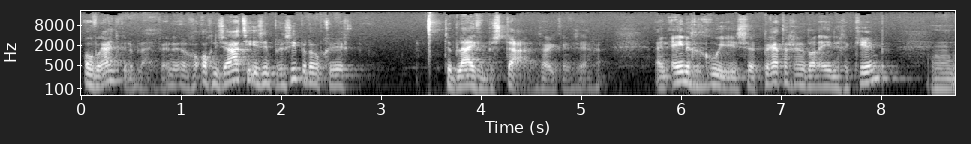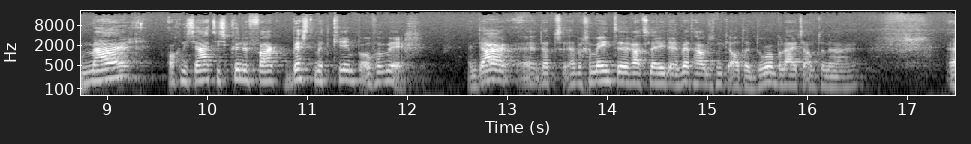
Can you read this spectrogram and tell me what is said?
overeind kunnen blijven. En een organisatie is in principe erop gericht te blijven bestaan, zou je kunnen zeggen. En enige groei is prettiger dan enige krimp, mm. maar organisaties kunnen vaak best met krimp overweg. En daar, dat hebben gemeenteraadsleden en wethouders niet altijd door, beleidsambtenaren. Uh,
